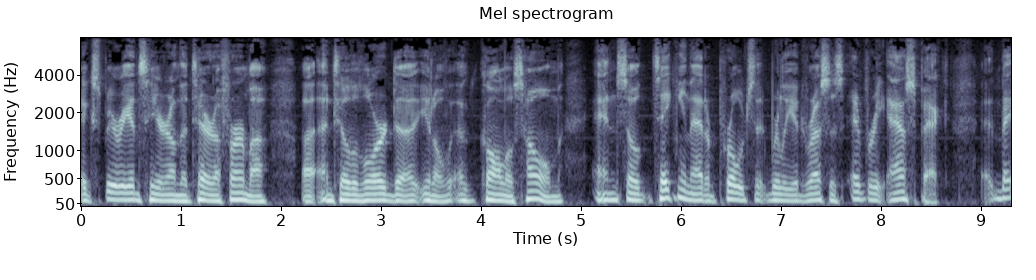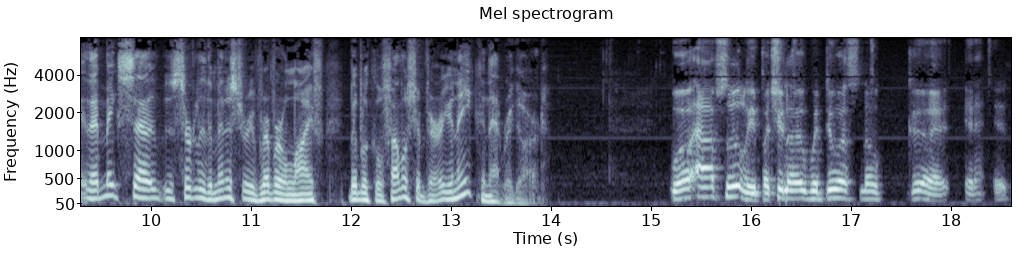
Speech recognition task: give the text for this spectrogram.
experience here on the terra firma uh, until the Lord, uh, you know, uh, call us home. And so taking that approach that really addresses every aspect, uh, that makes uh, certainly the ministry of River Life Biblical Fellowship very unique in that regard. Well, absolutely, but you know, it would do us no good it, it,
